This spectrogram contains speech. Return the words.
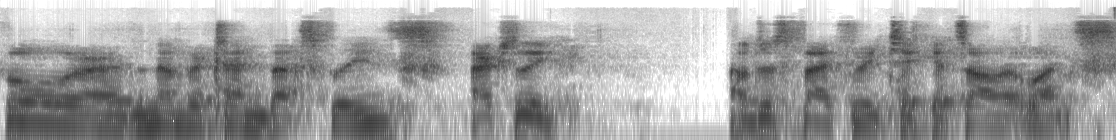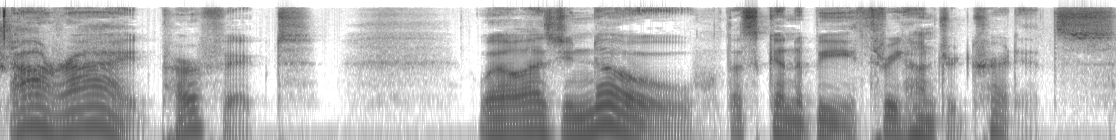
for the number ten bus, please. Actually, I'll just buy three tickets all at once. All right, perfect. Well, as you know, that's going to be 300 credits.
